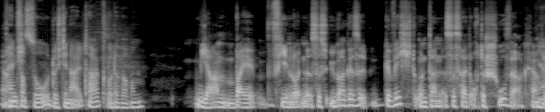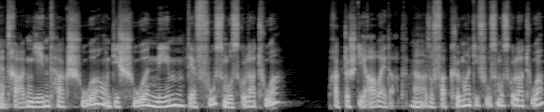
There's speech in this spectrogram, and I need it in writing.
Ja, Einfach ich, so durch den Alltag oder warum? Ja, bei vielen Leuten ist es Übergewicht und dann ist es halt auch das Schuhwerk. Ja. Ja. Wir tragen jeden Tag Schuhe und die Schuhe nehmen der Fußmuskulatur praktisch die Arbeit ab. Also verkümmert die Fußmuskulatur.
